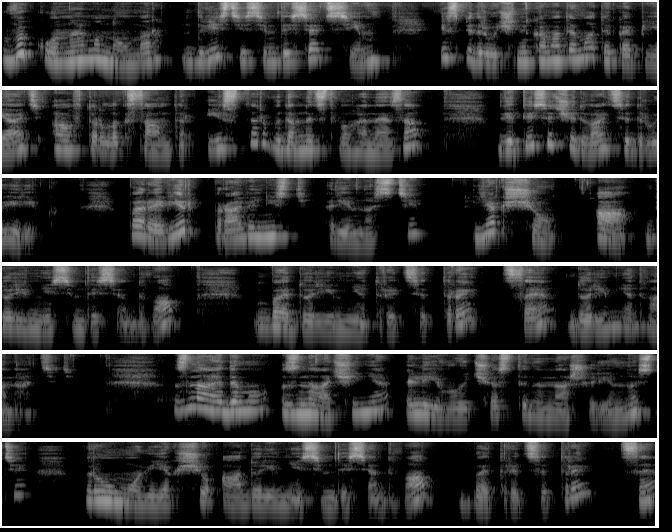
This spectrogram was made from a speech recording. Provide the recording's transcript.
Виконуємо номер 277 із підручника Математика 5, автор Олександр Істер, видавництво Генеза, 2022 рік. Перевір правильність рівності. Якщо А дорівнює 72, Б дорівнює 33, С дорівнює 12. Знайдемо значення лівої частини нашої рівності при умові, якщо А дорівнює 72, Б 33, С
